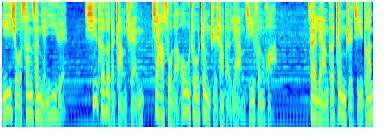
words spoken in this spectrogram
一九三三年一月，希特勒的掌权加速了欧洲政治上的两极分化，在两个政治极端，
